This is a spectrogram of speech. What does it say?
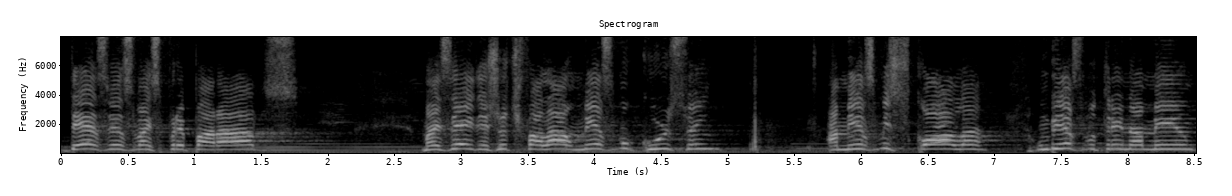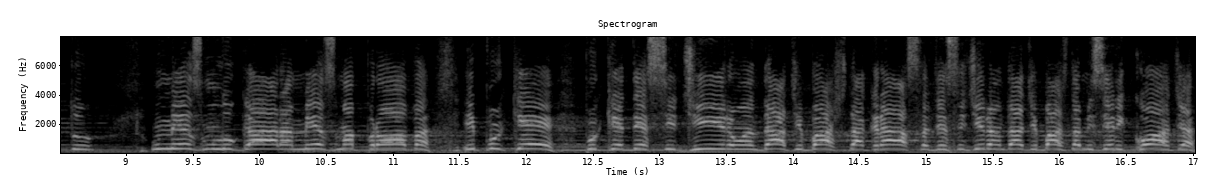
dez vezes mais preparados. Mas ei, deixa eu te falar, o mesmo curso, hein? A mesma escola, o mesmo treinamento, o mesmo lugar, a mesma prova. E por quê? Porque decidiram andar debaixo da graça, decidiram andar debaixo da misericórdia,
